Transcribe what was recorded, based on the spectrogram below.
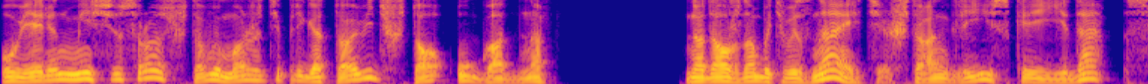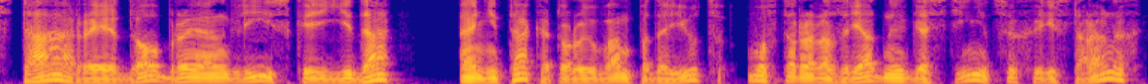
Уверен, миссис Росс, что вы можете приготовить что угодно. Но, должно быть, вы знаете, что английская еда — старая добрая английская еда, а не та, которую вам подают во второразрядных гостиницах и ресторанах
